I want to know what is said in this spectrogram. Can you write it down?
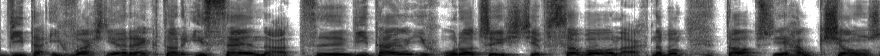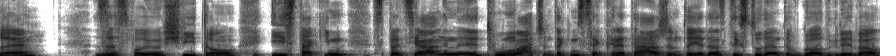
Wita ich właśnie rektor i senat, y, witają ich uroczyście w Sobolach, no bo to przyjechał książę, ze swoją świtą i z takim specjalnym y, tłumaczem, takim sekretarzem, to jeden z tych studentów go odgrywał,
